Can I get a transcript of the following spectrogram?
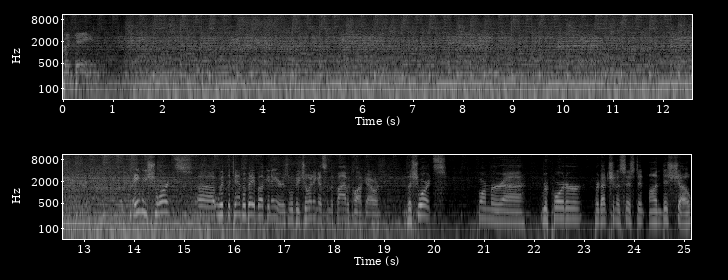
The Game. Amy Schwartz uh, with the Tampa Bay Buccaneers will be joining us in the 5 o'clock hour. The Schwartz, former uh, reporter, production assistant on this show,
